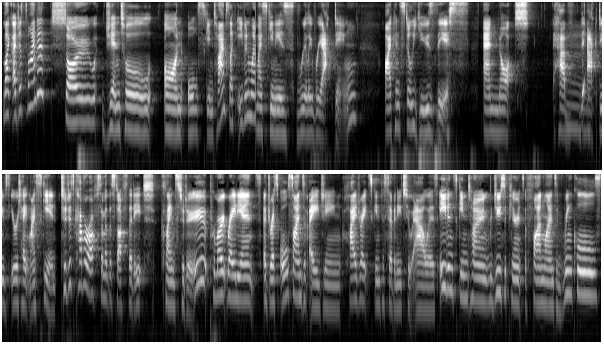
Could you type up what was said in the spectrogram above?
Like I just find it so gentle on all skin types. Like even when my skin is really reacting, I can still use this and not have mm. the actives irritate my skin. To just cover off some of the stuff that it claims to do promote radiance, address all signs of aging, hydrate skin for 72 hours, even skin tone, reduce appearance of fine lines and wrinkles.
